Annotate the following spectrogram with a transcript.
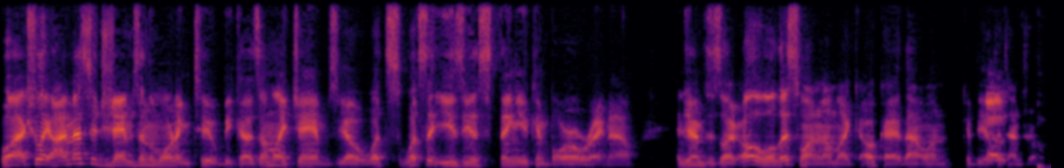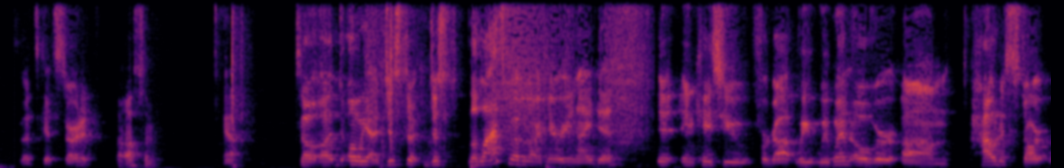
Well, actually, I message James in the morning too because I'm like James, yo, what's what's the easiest thing you can borrow right now? And James is like, oh, well, this one, and I'm like, okay, that one could be a uh, potential. Let's get started. Awesome. Yeah. So, uh, oh yeah, just to, just the last webinar Harry and I did. In case you forgot, we we went over um, how to start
